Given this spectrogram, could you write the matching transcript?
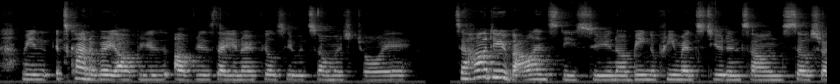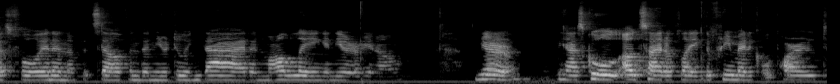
i mean it's kind of very obvious obvious that you know it fills you with so much joy so how do you balance these two you know being a pre-med student sounds so stressful in and of itself and then you're doing that and modeling and you're you know you're yeah, yeah school outside of like the pre-medical part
